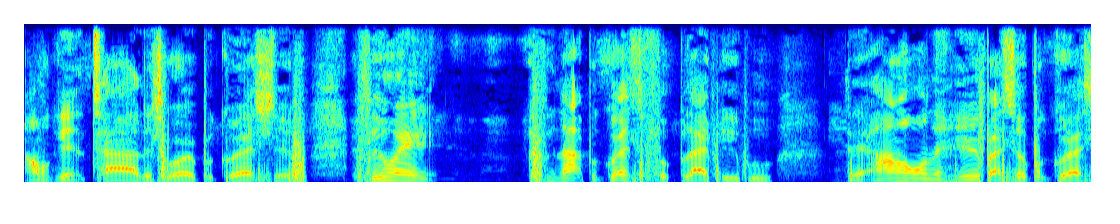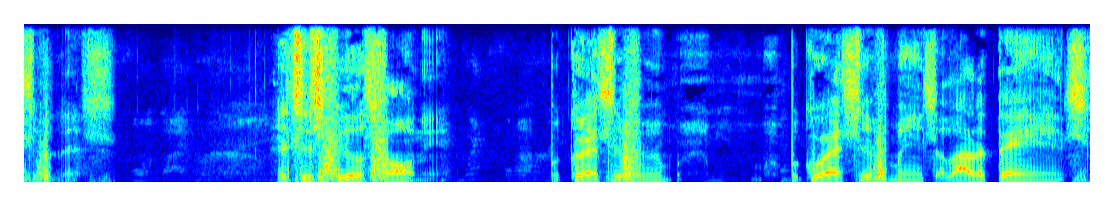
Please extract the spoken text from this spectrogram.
I'm getting tired of this word progressive. If you ain't, if you're not progressive for black people, then I don't want to hear about your progressiveness. It just feels phony. Progressive, progressive means a lot of things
